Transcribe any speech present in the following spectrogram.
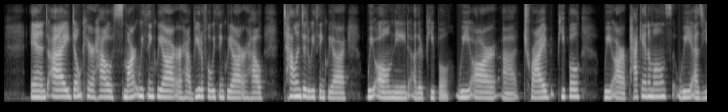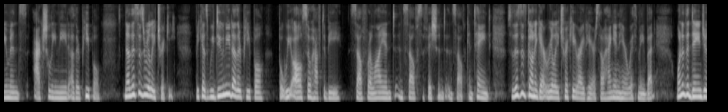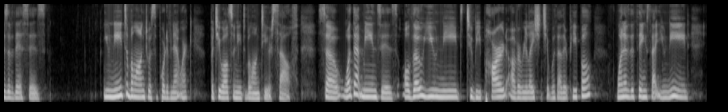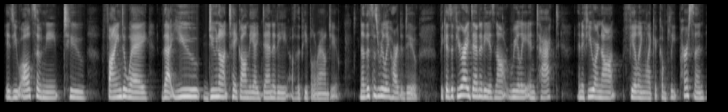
And I don't care how smart we think we are, or how beautiful we think we are, or how talented we think we are, we all need other people. We are uh, tribe people, we are pack animals. We as humans actually need other people. Now, this is really tricky because we do need other people, but we also have to be self reliant and self sufficient and self contained. So, this is going to get really tricky right here. So, hang in here with me. But one of the dangers of this is you need to belong to a supportive network, but you also need to belong to yourself. So, what that means is, although you need to be part of a relationship with other people, one of the things that you need is you also need to find a way that you do not take on the identity of the people around you. Now, this is really hard to do because if your identity is not really intact and if you are not feeling like a complete person,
